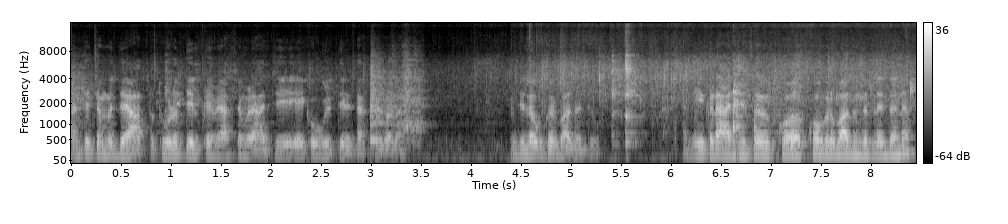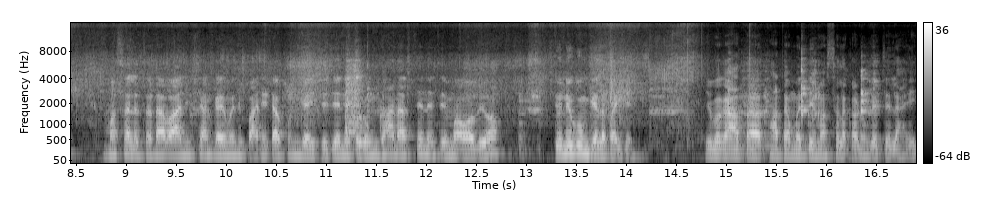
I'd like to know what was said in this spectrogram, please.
आणि त्याच्यामध्ये आता थोडं तेल कमी असल्यामुळे आजी एक उघड तेल टाकते बघा. म्हणजे लवकर भाजून ठेवू. आणि इकडं आजीचं खो खोबरं भाजून घेतलंय धन मसाल्याचा डाबा आणि शंकाईमध्ये पाणी टाकून घ्यायचे जेणेकरून घाण असते ना ते मावा बिवा तो निघून गेला पाहिजे. हे बघा आता थाटामध्ये मसाला काढून घेतलेला आहे.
